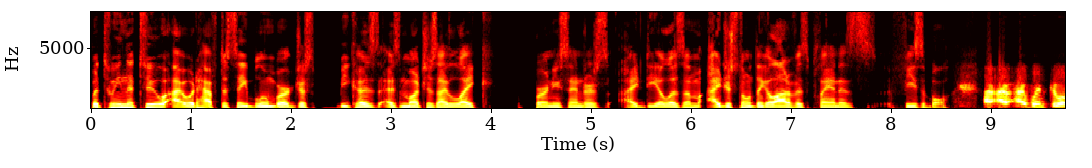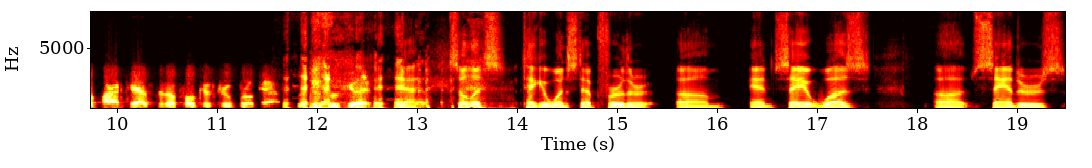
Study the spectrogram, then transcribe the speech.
between the two, I would have to say Bloomberg just because, as much as I like Bernie Sanders' idealism, I just don't think a lot of his plan is feasible. I, I went to a podcast and a focus group broke out. This was good. yeah. So let's take it one step further um, and say it was uh, Sanders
